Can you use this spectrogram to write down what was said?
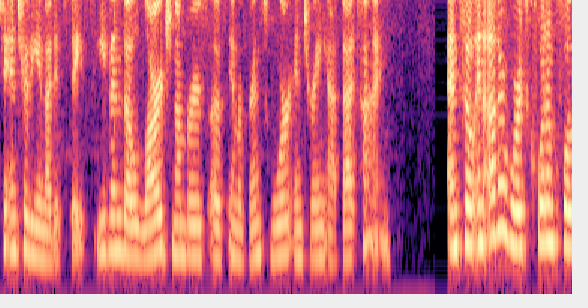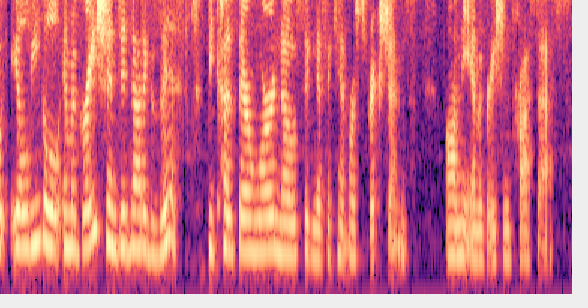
to enter the United States, even though large numbers of immigrants were entering at that time. And so, in other words, quote unquote, illegal immigration did not exist because there were no significant restrictions on the immigration process.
